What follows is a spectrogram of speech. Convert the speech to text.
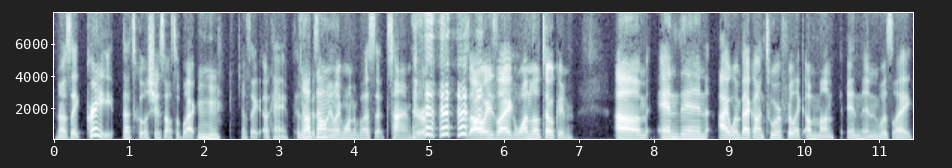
And I was like, great, that's cool. She was also black. Mm-hmm. I was like, okay, because it was only like one of us at the time. Girl. it was always like one little token. Um, and then I went back on tour for like a month, and then was like,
